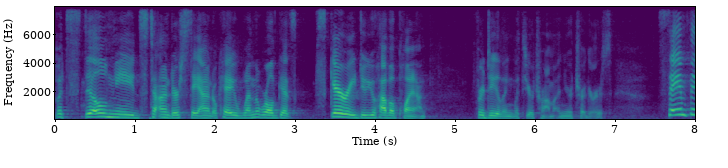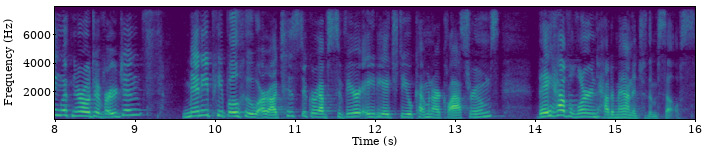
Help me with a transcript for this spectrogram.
but still needs to understand okay, when the world gets scary, do you have a plan for dealing with your trauma and your triggers? Same thing with neurodivergence. Many people who are autistic or have severe ADHD who come in our classrooms, they have learned how to manage themselves.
